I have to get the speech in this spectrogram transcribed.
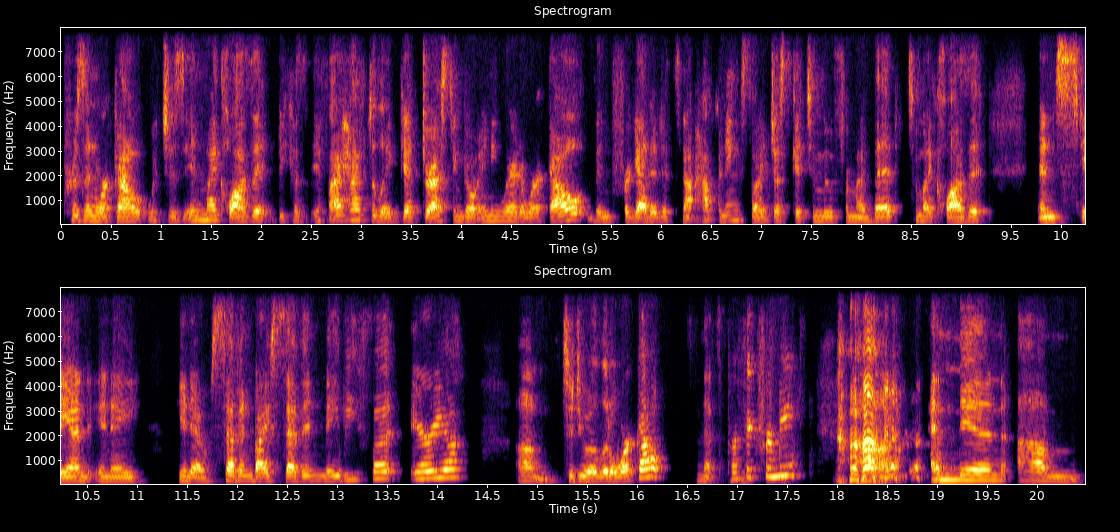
prison workout, which is in my closet, because if I have to like get dressed and go anywhere to work out, then forget it. It's not happening. So I just get to move from my bed to my closet and stand in a, you know, seven by seven, maybe foot area um, to do a little workout. And that's perfect for me. um, and then um,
